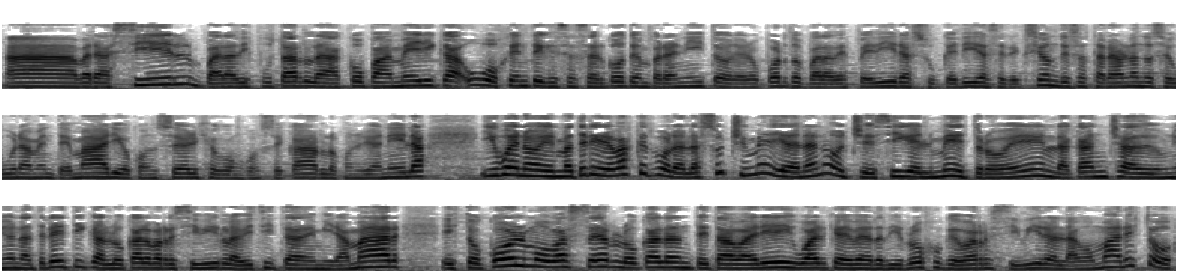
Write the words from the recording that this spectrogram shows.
a Brasil para disputar la Copa América. Hubo gente que se acercó tempranito al aeropuerto para despedir a su querido selección, de eso estará hablando seguramente Mario, con Sergio, con José Carlos, con Gianela. Y bueno, en materia de básquetbol, a las ocho y media de la noche sigue el metro ¿eh? en la cancha de Unión Atlética, el local va a recibir la visita de Miramar, Estocolmo va a ser local ante Tabaré, igual que Verdi Rojo que va a recibir al Lagomar, esto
